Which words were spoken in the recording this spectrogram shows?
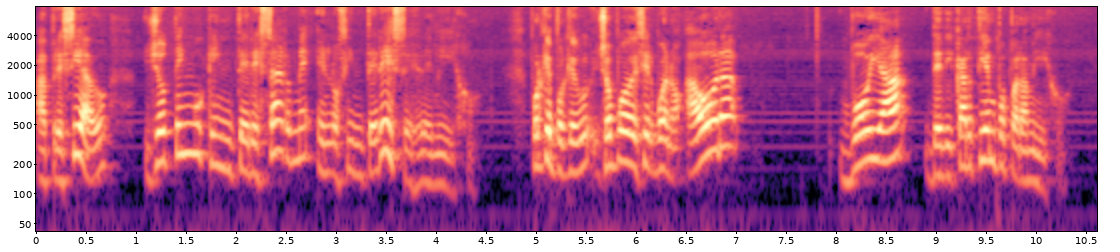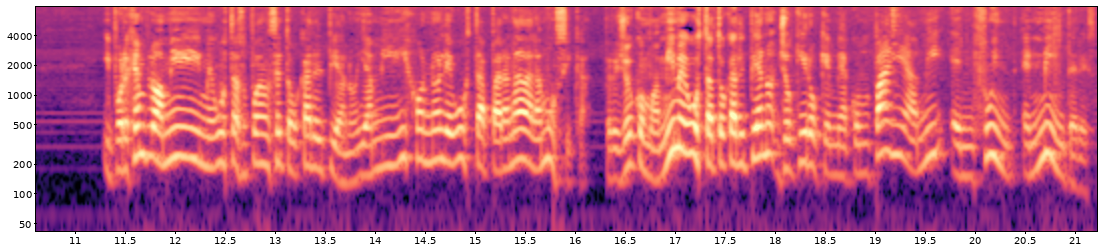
apreciado, yo tengo que interesarme en los intereses de mi hijo. ¿Por qué? Porque yo puedo decir, bueno, ahora voy a dedicar tiempo para mi hijo. Y por ejemplo, a mí me gusta, supónganse, tocar el piano y a mi hijo no le gusta para nada la música. Pero yo como a mí me gusta tocar el piano, yo quiero que me acompañe a mí en, su, en mi interés.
